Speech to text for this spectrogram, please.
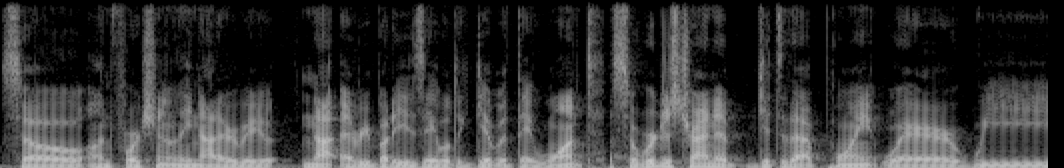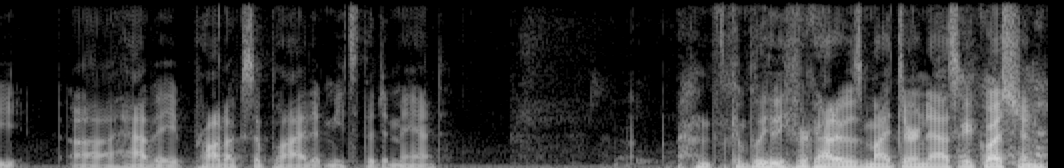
So unfortunately, not everybody not everybody is able to get what they want. So we're just trying to get to that point where we uh, have a product supply that meets the demand. I completely forgot it was my turn to ask a question.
